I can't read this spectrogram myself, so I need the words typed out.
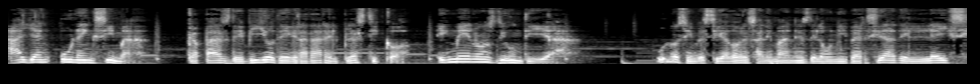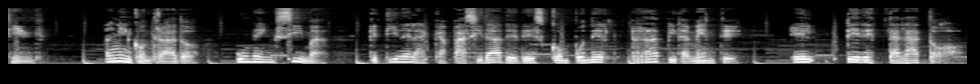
hallan una enzima capaz de biodegradar el plástico en menos de un día. Unos investigadores alemanes de la Universidad de Leipzig han encontrado una enzima que tiene la capacidad de descomponer rápidamente el tereftalato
